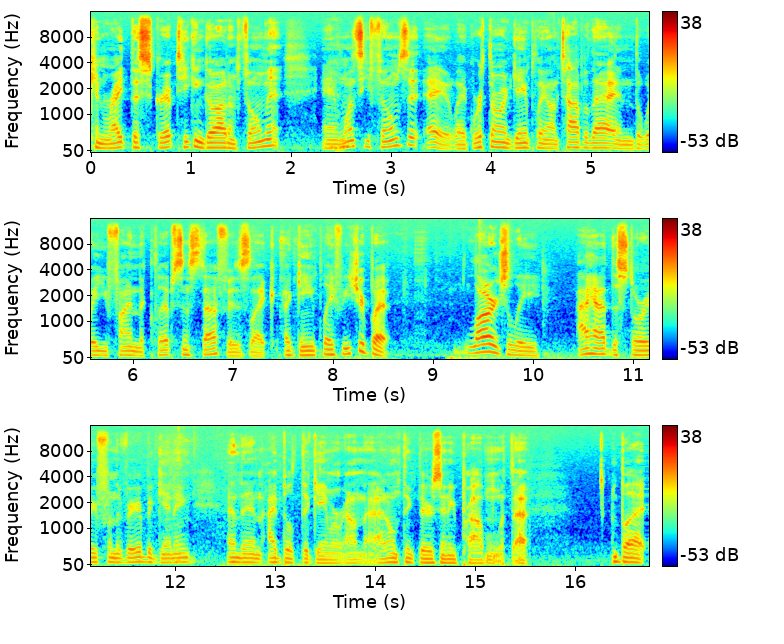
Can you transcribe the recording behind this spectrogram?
can write the script, he can go out and film it. And mm-hmm. once he films it, hey, like we're throwing gameplay on top of that, and the way you find the clips and stuff is like a gameplay feature. But largely, I had the story from the very beginning, and then I built the game around that. I don't think there's any problem with that. But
